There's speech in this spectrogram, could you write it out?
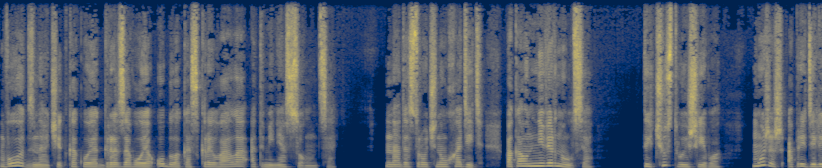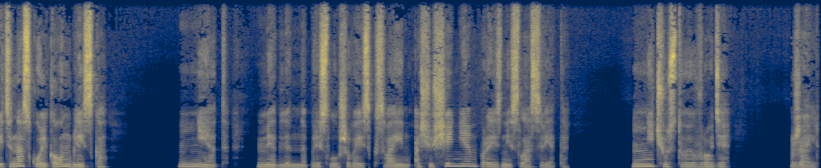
Вот, значит, какое грозовое облако скрывало от меня солнце. Надо срочно уходить, пока он не вернулся. Ты чувствуешь его? Можешь определить, насколько он близко? Нет, медленно прислушиваясь к своим ощущениям, произнесла Света. Не чувствую вроде. Жаль.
